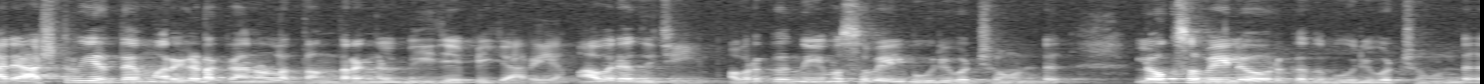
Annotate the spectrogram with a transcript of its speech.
ആ രാഷ്ട്രീയത്തെ മറികടക്കാനുള്ള തന്ത്രങ്ങൾ ബി ജെ പിക്ക് അറിയാം. അവരത് ചെയ്യും. അവർക്ക് നിയമസഭയിൽ ഭൂരിപക്ഷമുണ്ട്. ലോക്സഭയിലും അവർക്കത് ഭൂരിപക്ഷമുണ്ട്.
